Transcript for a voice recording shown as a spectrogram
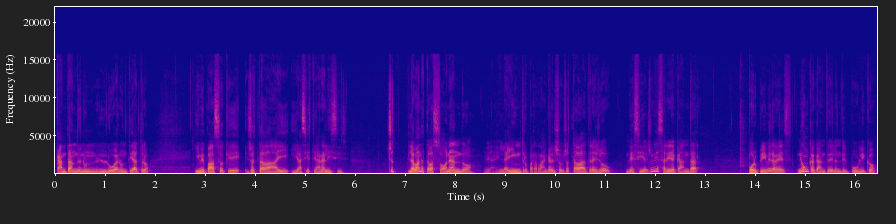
cantando en un, lugar, un teatro. Y me pasó que yo estaba ahí y hacía este análisis la banda estaba sonando eh, en la intro para arrancar el show. Yo estaba atrás y yo decía, yo voy a salir a cantar por primera vez. Nunca canté delante del público.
